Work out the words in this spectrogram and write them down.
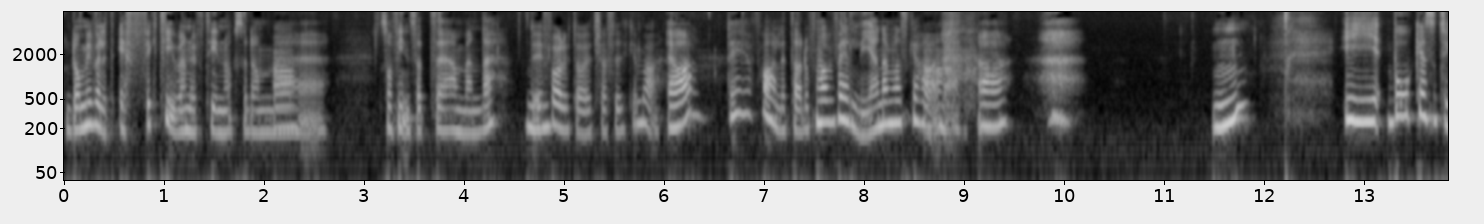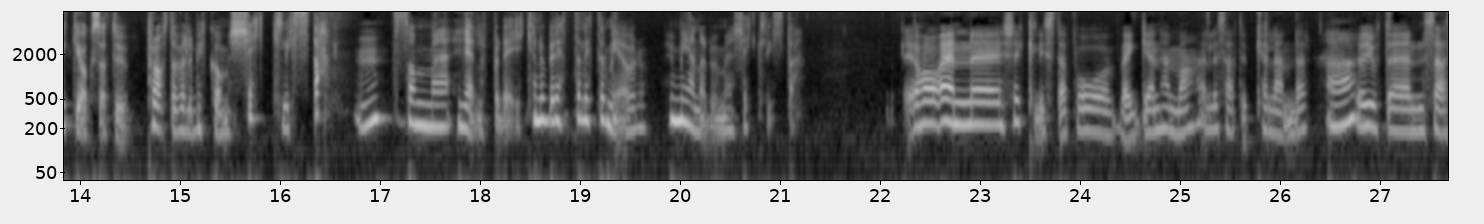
Och de är väldigt effektiva nu för tiden också de Ja. eh, som finns att eh, använda. Det är Mm. farligt att ha i trafiken bara. Ja, det är farligt. Då. då får man välja när man ska ha Ja. det. Ja. Mm. I boken så tycker jag också att du pratar väldigt mycket om checklista Mm. som eh, hjälper dig. Kan du berätta lite mer? Hur menar du med en checklista? Jag har en eh, checklista på väggen hemma eller så här typ kalender. Ja, Jag har gjort en så här,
